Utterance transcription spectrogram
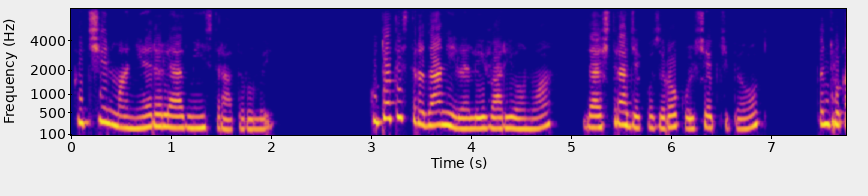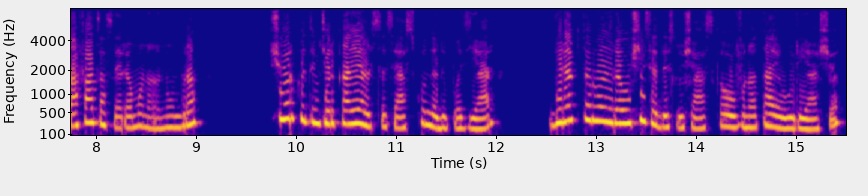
cât și în manierele administratorului. Cu toate strădaniile lui Varionua, de a-și trage cozorocul șepcii pe ochi, pentru ca fața să rămână în umbră, și oricât încerca el să se ascundă după ziar, directorul reuși să deslușească o vânătaie uriașă,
